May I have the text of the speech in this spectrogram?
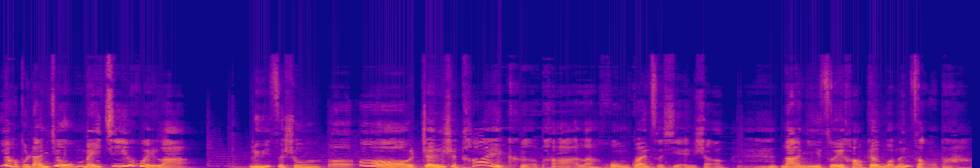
要不然就没机会了。驴子说：“哦哦，真是太可怕了，红冠子先生。那你最好跟我们走吧。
